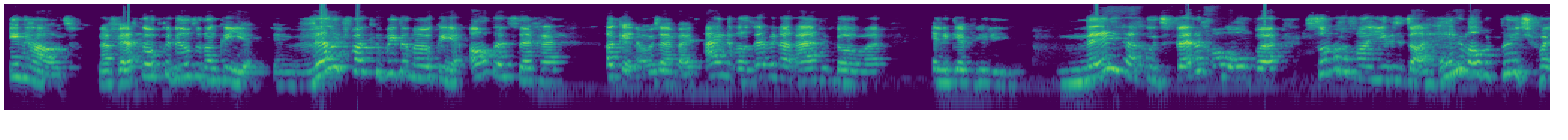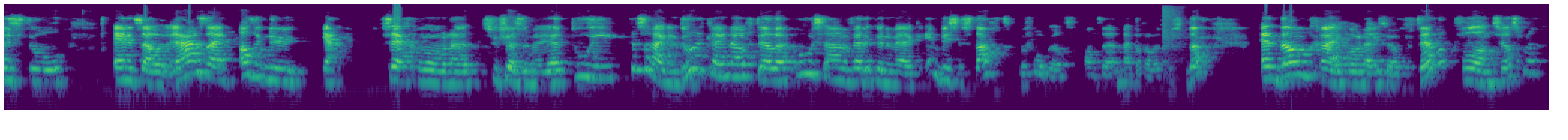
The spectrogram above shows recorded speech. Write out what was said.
inhoud naar verkoopgedeelte, dan kun je in welk vakgebied dan ook, kun je altijd zeggen, oké, nou we zijn bij het einde van het webinar aangekomen en ik heb jullie mega goed verder geholpen. Sommigen van jullie zitten al helemaal op het puntje van je stoel. En het zou raar zijn als ik nu ja, zeg gewoon uh, succes ermee, ja, doei. Dus dat ga ik niet doen. Ik ga je nou vertellen hoe we samen verder kunnen werken in Business Start, bijvoorbeeld. Want uh, mijn programma is dag. En dan ga je gewoon naar jezelf vertellen, vol enthousiasme.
